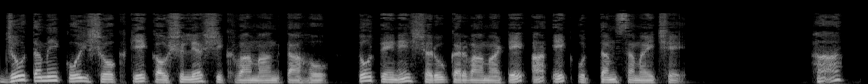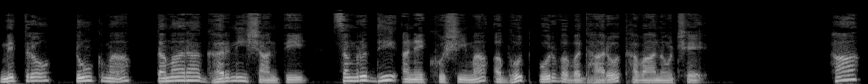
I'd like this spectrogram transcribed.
જો તમે કોઈ શોખ કે કૌશલ્ય શીખવા માંગતા હો, તો તેને શરૂ કરવા માટે આ એક ઉત્તમ સમય છે. હા, મિત્રો, ટૂંકમાં, તમારા ઘરની શાંતિ સમૃદ્ધિ અને ખુશીમાં અભૂતપૂર્વ વધારો થવાનો છે. હા,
